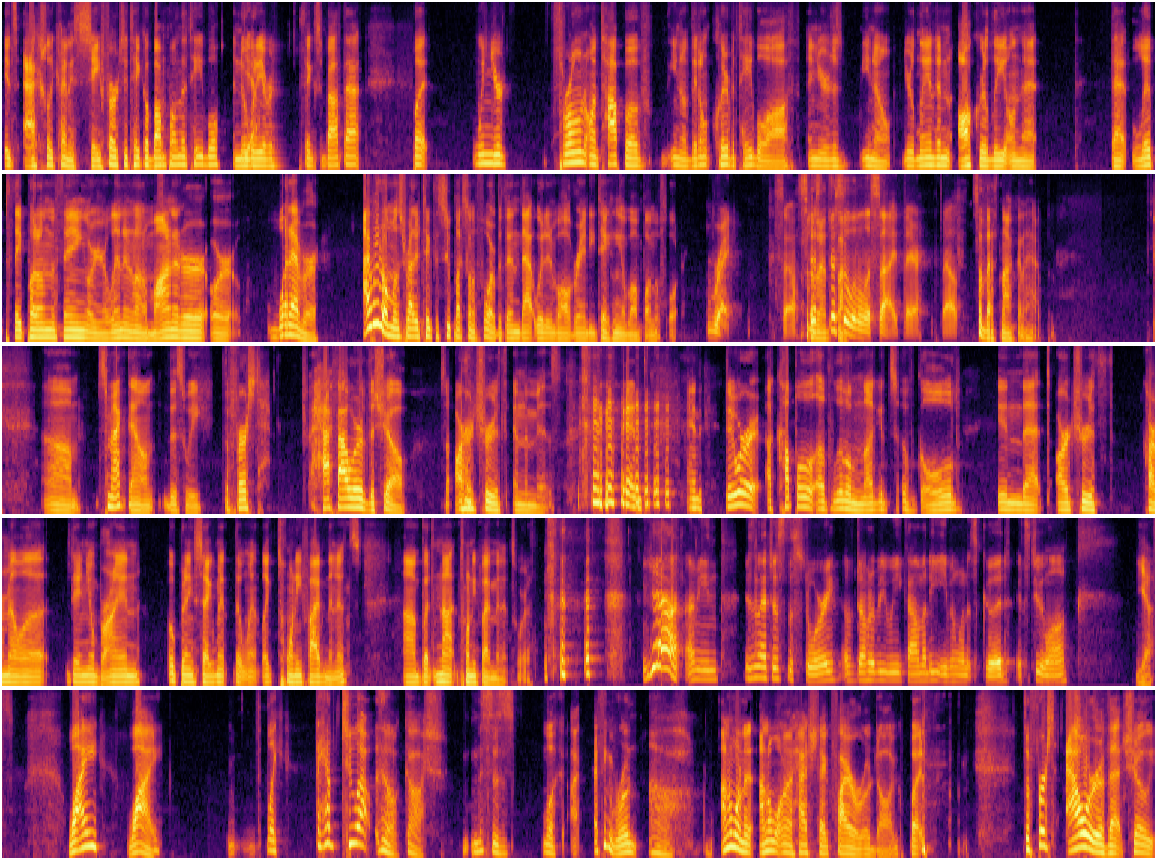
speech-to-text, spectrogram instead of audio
it's actually kind of safer to take a bump on the table, and nobody ever thinks about that. But when you're thrown on top of you know they don't clear the table off and you're just you know you're landing awkwardly on that that lip they put on the thing or you're landing on a monitor or whatever. I would almost rather take the suplex on the floor but then that would involve randy taking a bump on the floor. Right. So, So just, just a little aside there about so that's not going to happen. Um smackdown this week the first half hour of the show so R-Truth and the miz. And and there were a couple of little nuggets of gold in that R-Truth carmella daniel bryan opening segment that went like 25 minutes uh, but not 25 minutes worth Yeah, I mean, isn't that just the story of WWE comedy? Even when it's good, it's too long. yes why why like they have two out oh gosh this is look i, I think road oh, i don't want to i don't want to hashtag fire Road Dogg but the first hour of that show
